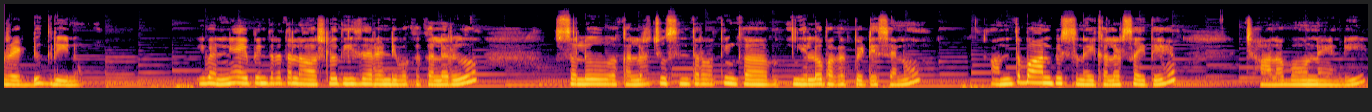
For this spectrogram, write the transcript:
రెడ్ గ్రీను. ఇవన్నీ అయిపోయిన తర్వాత లాస్ట్లో తీసారండి ఒక కలరు. అసలు ఆ కలర్ చూసిన తర్వాత ఇంకా ఎల్లో పక్కకు పెట్టేశాను. అంత బాగా అనిపిస్తున్నాయి కలర్స్ అయితే. చాలా బాగున్నాయండి.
